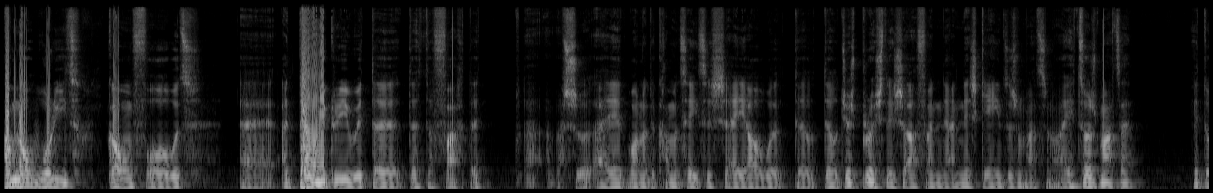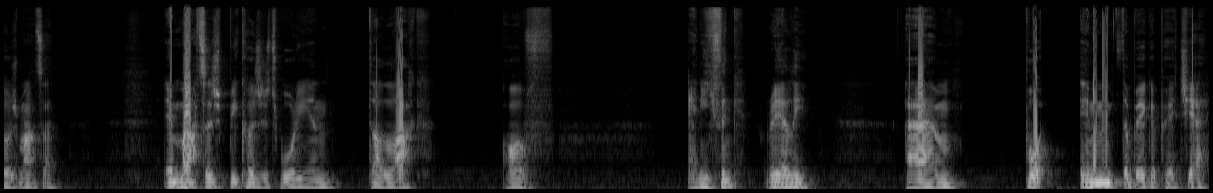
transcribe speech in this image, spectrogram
I'm not worried going forward. Uh, I don't agree with the, the, the fact that uh, I heard one of the commentators say, "Oh, well, they'll they'll just brush this off, and, and this game doesn't matter." No, it does matter. It does matter. It matters because it's worrying the lack of anything really. Um, but in the bigger picture,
